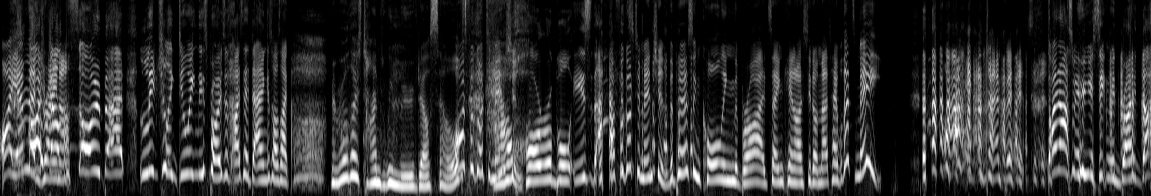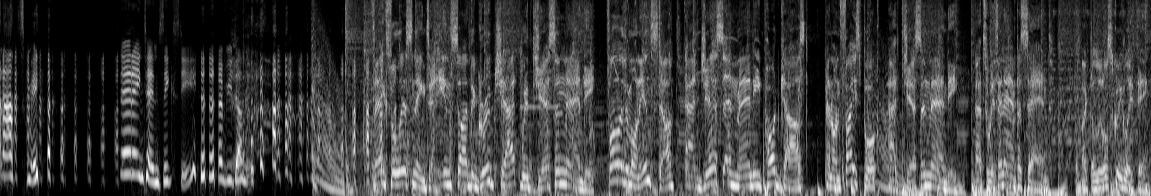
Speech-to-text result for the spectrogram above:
I am that drainer. I drainer. felt so bad, literally doing this process. I said to Angus, I was like, "Remember all those times we moved ourselves? Oh, I forgot to How mention. How horrible is that? I forgot to mention the person calling the bride saying, "Can I sit on that table?" That's me. I am that person. Don't ask me who you're sitting with, bro. Don't ask me. Thirteen ten sixty. Have you done this? Thanks for listening to Inside the Group Chat with Jess and Mandy. Follow them on Insta at Jess and Mandy Podcast and on Facebook at Jess and Mandy. That's with an ampersand, like the little squiggly thing.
